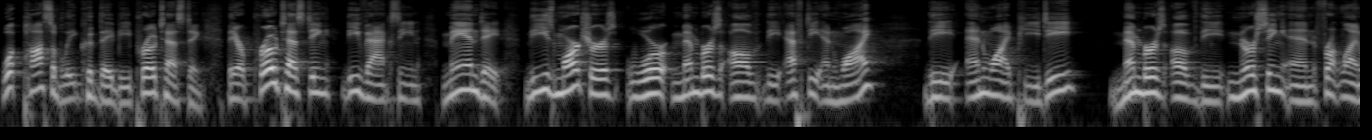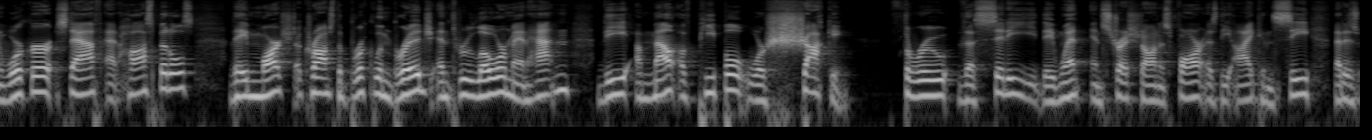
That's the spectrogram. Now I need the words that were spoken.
What possibly could they be protesting? They are protesting the vaccine mandate. These marchers were members of the FDNY, the NYPD, members of the nursing and frontline worker staff at hospitals. They marched across the Brooklyn Bridge and through lower Manhattan. The amount of people were shocking through the city. They went and stretched on as far as the eye can see. That is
